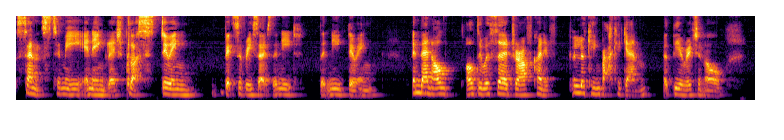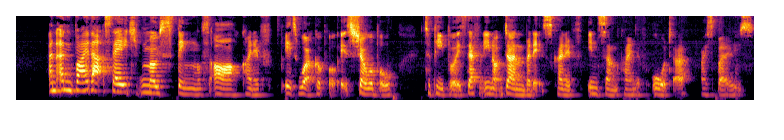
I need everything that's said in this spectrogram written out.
sense to me in English, plus doing bits of research that need that need doing. And then I'll I'll do a third draft kind of looking back again at the original. And and by that stage most things are kind of it's workable, it's showable to people. It's definitely not done, but it's kind of in some kind of order, I suppose.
